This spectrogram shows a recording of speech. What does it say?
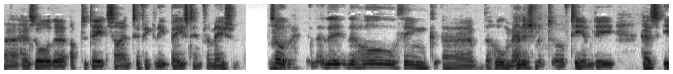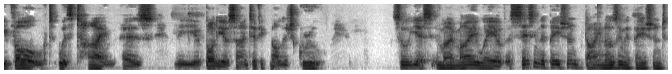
uh, has all the up to date scientifically based information. So mm. the the whole thing, uh, the whole management of TMD has evolved with time as the body of scientific knowledge grew. So yes, my my way of assessing the patient, diagnosing the patient,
